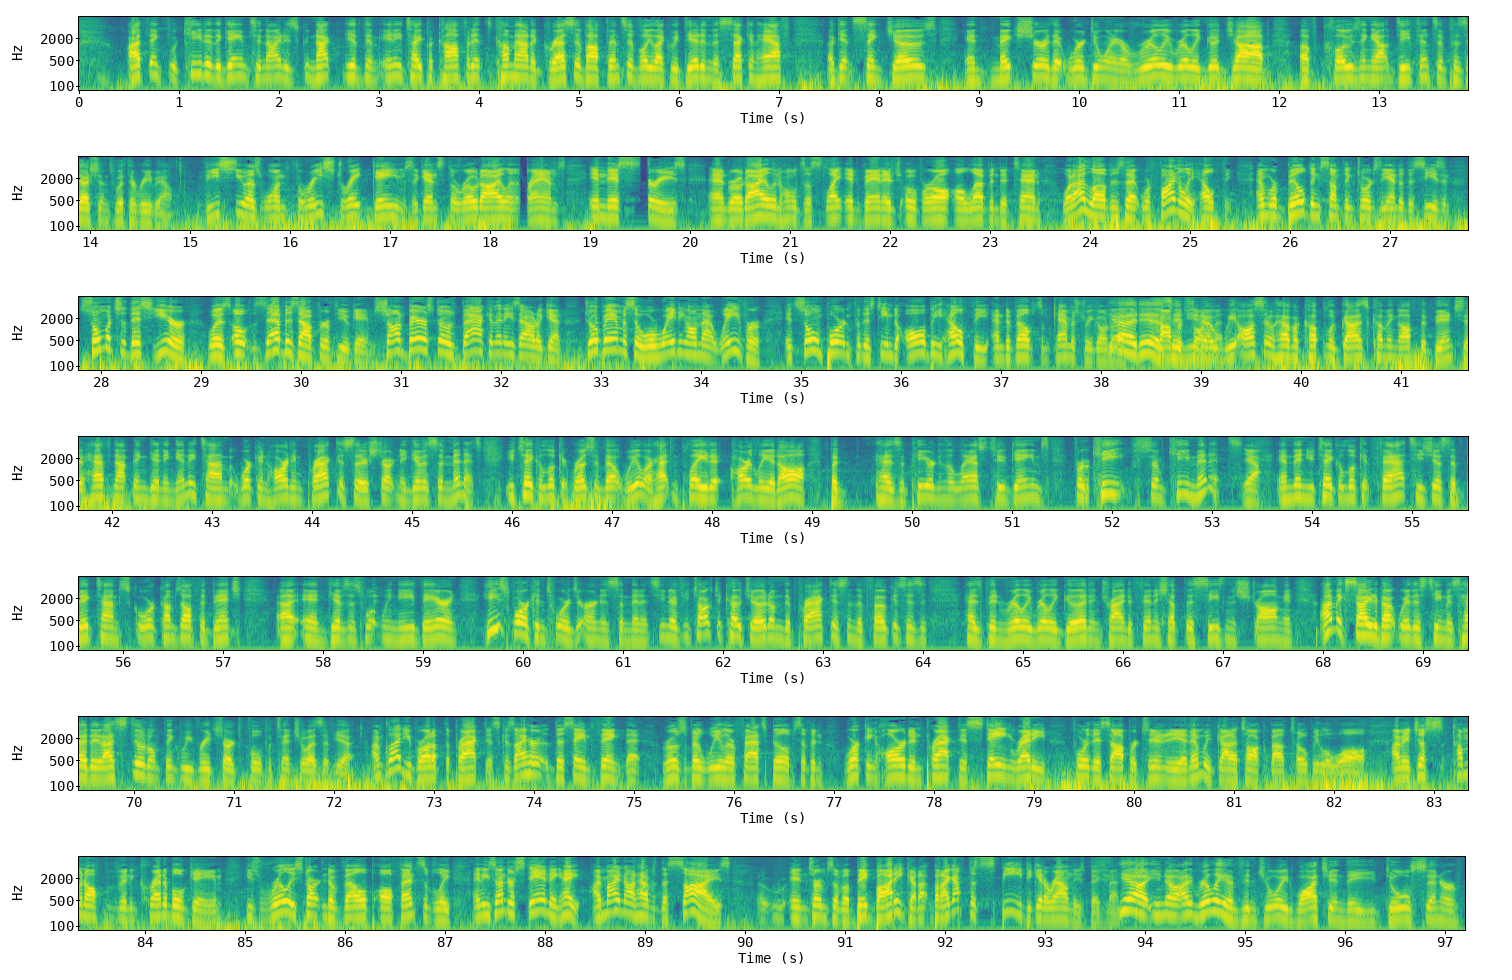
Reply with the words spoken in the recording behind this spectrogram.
I think the key to the game tonight is not give them any type of confidence, come out aggressive offensively like we did in the second half against St. Joe's, and make sure that we're doing a really, really good job of closing out defensive possessions with a rebound. VCU has won three straight games against the Rhode Island Rams in this series, and Rhode Island holds a slight advantage overall, 11 to 10. What I love is that we're finally healthy and we're building something towards the end of the season. So much of this year was, oh, Zeb is out for a few games. Sean Bairstow's back and then he's out again. Joe Bamisile, we're waiting on that waiver. It's so important for this team to all be healthy and develop some chemistry going yeah, it is. And, you know, we also have a couple of guys coming off the bench that have not been getting any time, but working hard in practice that are starting to give us some minutes. You take a look at Roosevelt Wheeler, hadn't played it hardly at all, but has appeared in the last two games for key some key minutes. Yeah. And then you take a look at Fats. He's just a big time scorer. Comes off the bench uh, and gives us what we need there. And he's working towards earning some minutes. You know, if you talk to Coach Odom, the practice and the focus has has been really really good and trying to finish up this season strong. And I'm excited about where this team is headed. I still don't think we've reached our full potential as of yet. I'm glad you brought up the practice because I heard the same thing that Roosevelt Wheeler, Fats Phillips have been working hard in practice, staying ready for this opportunity. And then we've got to talk about Toby Lawal. I mean, just coming off of an incredible game, he's really starting to develop offensively, and he's understanding. Hey, I might not have the size uh, in terms of a big body, but I got the speed to get around these big men. Yeah, you know, I really have enjoyed watching the dual center,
